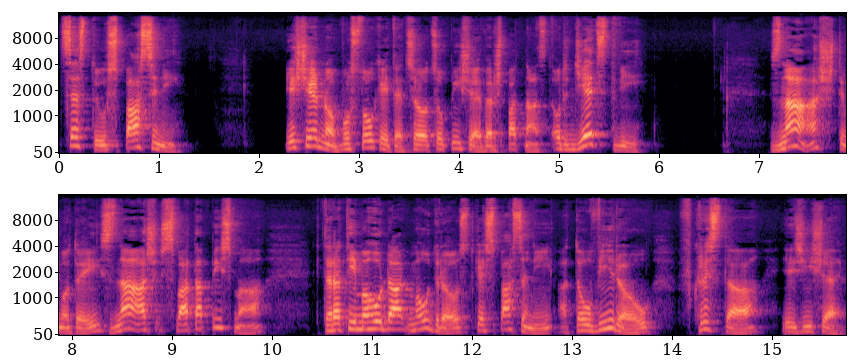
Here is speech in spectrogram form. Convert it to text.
cestu spasení. Ještě jedno, poslouchejte, co, co píše verš 15. Od dětství znáš, Timotej, znáš svatá písma, která ti mohou dát moudrost ke spasení a tou vírou v Krista Ježíše.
